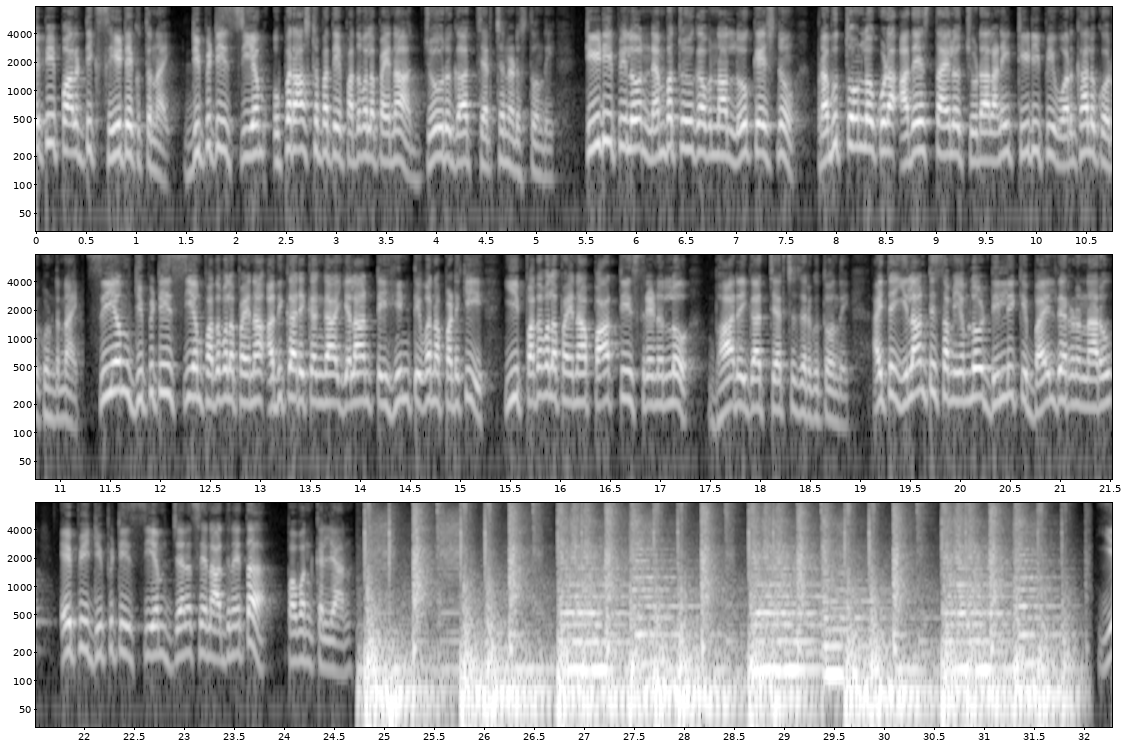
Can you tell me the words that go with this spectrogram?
AP politics హీటెక్కుతున్నాయి deputy CM ఉపరాష్ట్రపతి పదవులపైన జోరుగా చర్చ నడుస్తుంది. టీడీపీలో నెంబర్ టూగా ఉన్న లోకేష్ను ప్రభుత్వంలో కూడా అదే స్థాయిలో చూడాలని టీడీపీ వర్గాలు కోరుకుంటున్నాయి. సీఎం డిప్యూటీ సీఎం పదవులపైన అధికారికంగా ఎలాంటి హింట్ ఇవ్వనప్పటికీ ఈ పదవులపైన పార్టీ శ్రేణుల్లో భారీగా చర్చ జరుగుతోంది. అయితే ఇలాంటి సమయంలో ఢిల్లీకి బయలుదేరనున్నారు ఏపీ డిప్యూటీ సీఎం జనసేన అధినేత పవన్ కళ్యాణ్.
